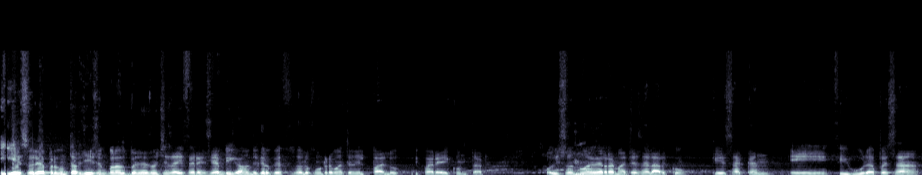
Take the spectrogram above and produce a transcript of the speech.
Y eso le voy a preguntar Jason con las buenas noches, a diferencia de Envigado, donde creo que solo fue un remate en el palo y paré de contar. Hoy son nueve remates al arco que sacan eh, figura pues a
